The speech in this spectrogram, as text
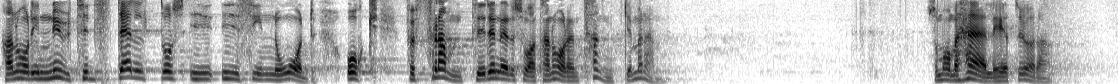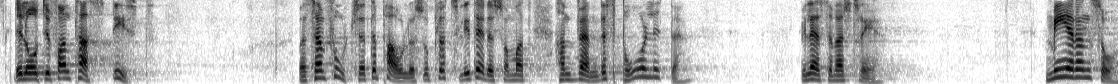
Han har i nutid ställt oss i, i sin nåd och för framtiden är det så att han har en tanke med den. Som har med härlighet att göra. Det låter fantastiskt. Men sen fortsätter Paulus och plötsligt är det som att han vänder spår lite. Vi läser vers 3. Mer än så.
